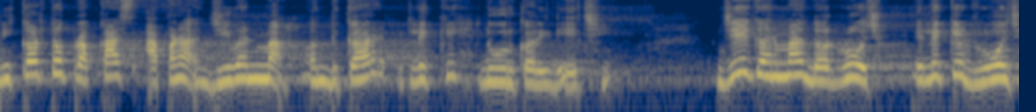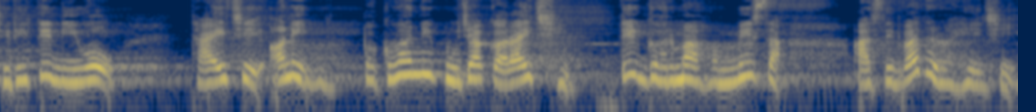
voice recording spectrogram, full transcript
નીકળતો પ્રકાશ આપણા જીવનમાં અંધકાર એટલે કે દૂર કરી દે છે. જે ઘરમાં દરરોજ એટલે કે રોજ રીતે દીવો થાય છે અને ભગવાનની પૂજા કરાય છે, તે ઘરમાં હંમેશા આશીર્વાદ રહે છે.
